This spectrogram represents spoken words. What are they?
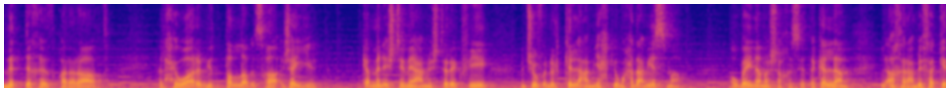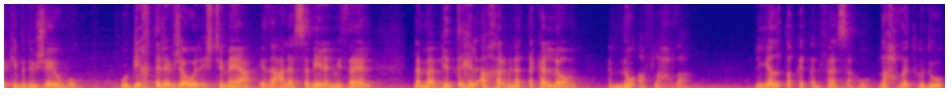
نتخذ قرارات. الحوار بيتطلب إصغاء جيد. كم من اجتماع بنشترك فيه بنشوف إنه الكل عم يحكي وما حدا عم يسمع. أو بينما شخص يتكلم الآخر عم بفكر كيف بده يجاوبه. وبيختلف جو الاجتماع إذا على سبيل المثال لما بينتهي الآخر من التكلم منوقف لحظة ليلتقط أنفاسه. لحظة هدوء.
